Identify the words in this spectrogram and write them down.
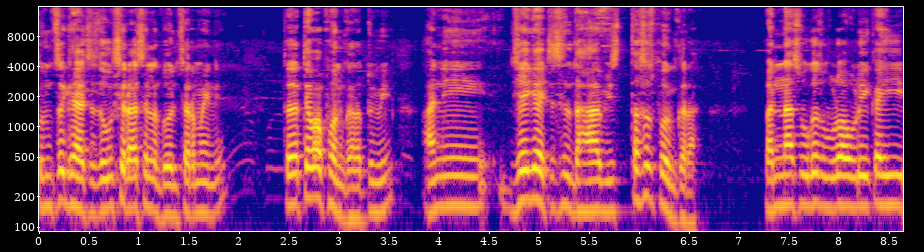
तुमचं घ्यायचं जर उशीर असेल ना दोन चार महिने तर तेव्हा फोन करा तुम्ही. आणि जे घ्यायचे असेल दहा वीस तसंच फोन करा. पन्नास उगाच उडाउडी काही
